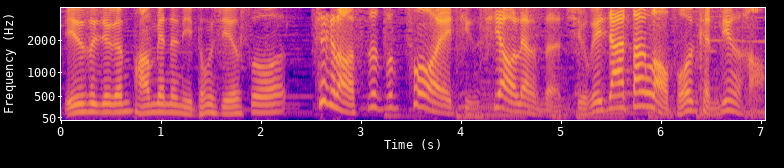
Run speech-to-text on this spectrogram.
于是就跟旁边的女同学说：“这个老师不错哎，挺漂亮的，娶回家当老婆肯定好。”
